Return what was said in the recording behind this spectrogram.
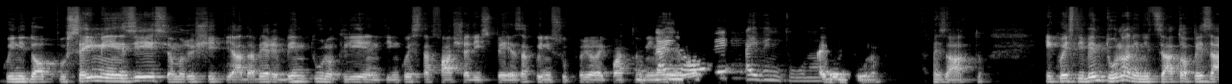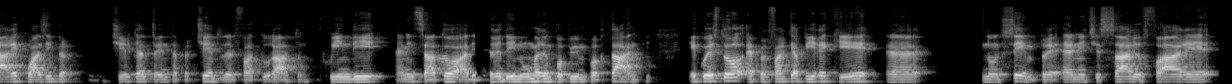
Quindi dopo sei mesi siamo riusciti ad avere 21 clienti in questa fascia di spesa, quindi superiore ai 4.000 euro. Dai 9 ai 21. Ai 21, esatto. E questi 21 hanno iniziato a pesare quasi per circa il 30% del fatturato, quindi ha iniziato ad essere dei numeri un po' più importanti. E questo è per far capire che eh, non sempre è necessario fare eh,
